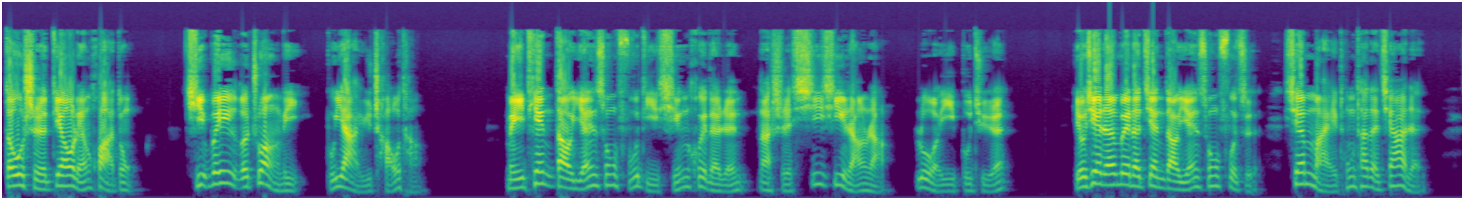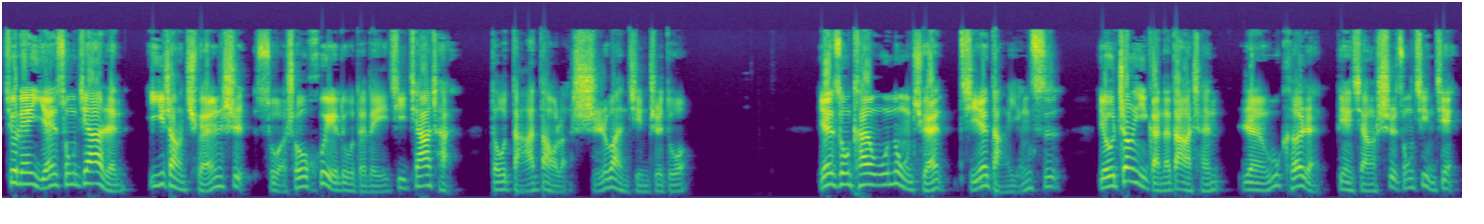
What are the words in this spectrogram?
都是雕梁画栋，其巍峨壮丽不亚于朝堂。每天到严嵩府邸行贿的人那是熙熙攘攘，络绎不绝。有些人为了见到严嵩父子，先买通他的家人，就连严嵩家人依仗权势所收贿赂的累计家产都达到了十万金之多。严嵩贪污弄权，结党营私，有正义感的大臣忍无可忍，便向世宗进谏，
